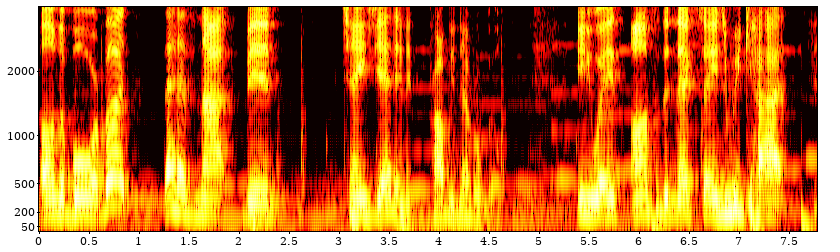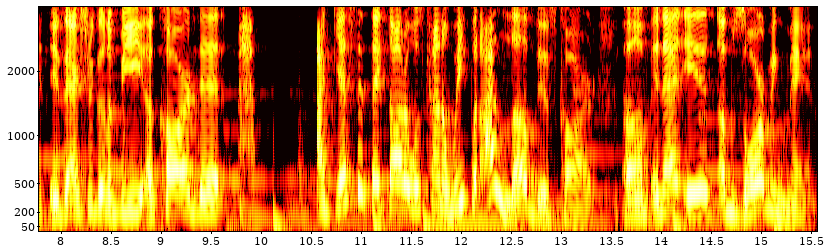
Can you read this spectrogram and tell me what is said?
on the board, but that has not been changed yet, and it probably never will. Anyways, on to the next change we got is actually going to be a card that I guess that they thought it was kind of weak, but I love this card. Um, and that is Absorbing Man.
